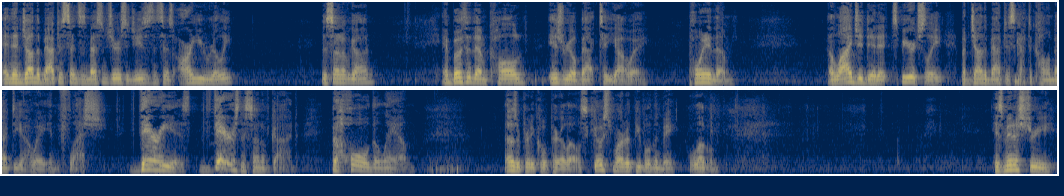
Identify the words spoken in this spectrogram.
And then John the Baptist sends his messengers to Jesus and says, Are you really the Son of God? And both of them called Israel back to Yahweh pointed them. Elijah did it spiritually, but John the Baptist got to call him back to Yahweh in flesh. There he is. There's the Son of God. Behold the Lamb. Those are pretty cool parallels. Go smarter people than me. Love them. His ministry,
